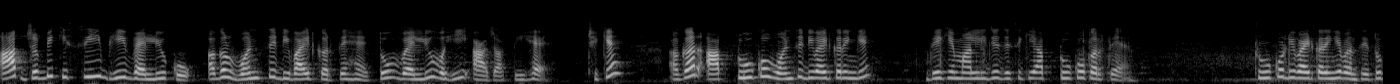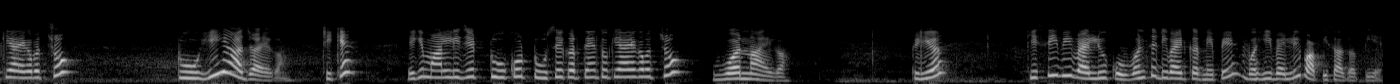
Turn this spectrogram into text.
आप जब भी किसी भी वैल्यू को अगर वन से डिवाइड करते हैं तो वैल्यू वही आ जाती है। ठीक है? अगर आप टू को वन से डिवाइड करेंगे देखिए, मान लीजिए जैसे कि आप टू को करते हैं। टू को डिवाइड करेंगे वन से तो क्या आएगा बच्चों? टू ही आ जाएगा, ठीक है? देखिए, मान लीजिए टू को टू से करते हैं तो क्या आएगा बच्चों? वन आएगा। क्लियर किसी भी वैल्यू को वन से डिवाइड करने पे वही वैल्यू वापस आ जाती है।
